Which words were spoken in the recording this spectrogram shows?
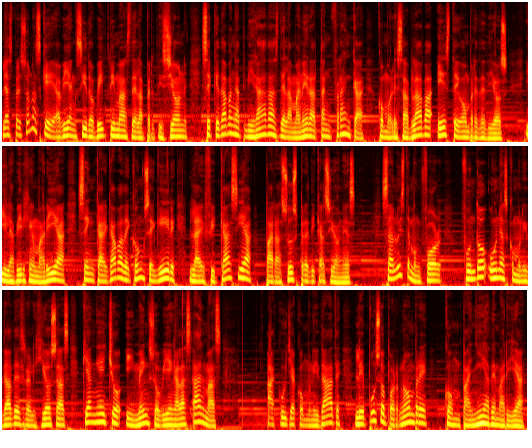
Las personas que habían sido víctimas de la perdición se quedaban admiradas de la manera tan franca como les hablaba este hombre de Dios, y la Virgen María se encargaba de conseguir la eficacia para sus predicaciones. San Luis de Montfort fundó unas comunidades religiosas que han hecho inmenso bien a las almas, a cuya comunidad le puso por nombre Compañía de María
